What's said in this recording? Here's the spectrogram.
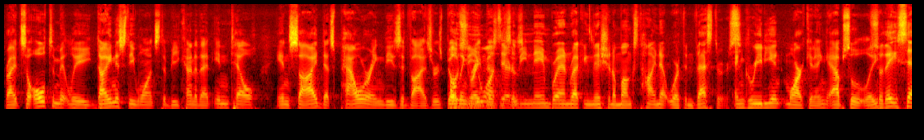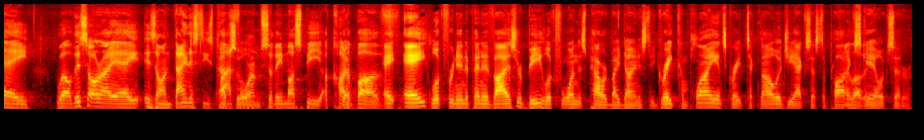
right? So ultimately, Dynasty wants to be kind of that intel inside that's powering these advisors, building oh, so great you want businesses. there to be name brand recognition amongst high net worth investors. Ingredient marketing, absolutely. so they say, well, this RIA is on Dynasty's platform, Absolutely. so they must be a cut Yep. above. A, A, look for an independent advisor. B, look for one that's powered by Dynasty. Great compliance, great technology, access to product, scale, etc.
